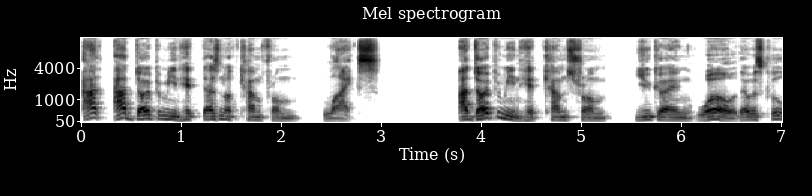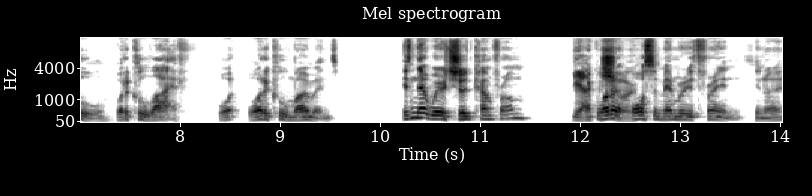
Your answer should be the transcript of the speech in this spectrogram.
our, our dopamine hit does not come from likes. Our dopamine hit comes from you going, "Whoa, that was cool! What a cool life! What what a cool moment!" Isn't that where it should come from? yeah. like what sure. an awesome memory with friends you know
